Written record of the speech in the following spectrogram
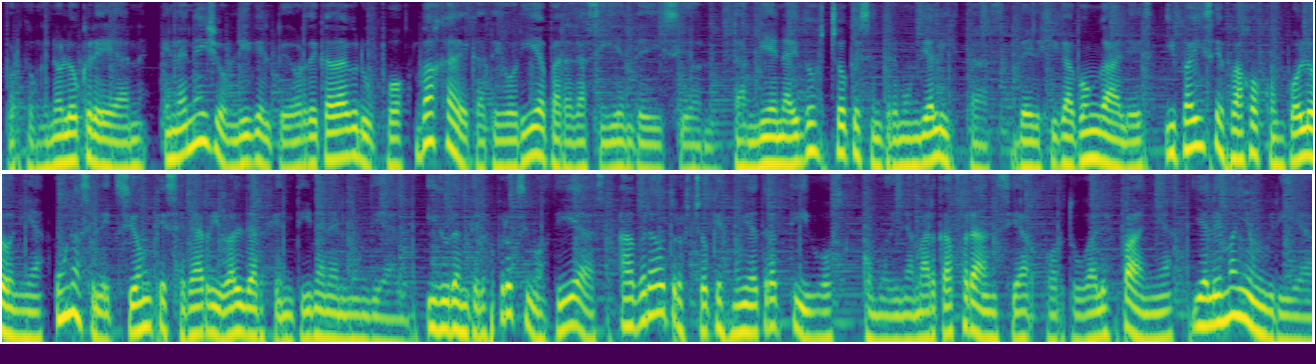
porque aunque no lo crean, en la Nation League el peor de cada grupo baja de categoría para la siguiente edición. También hay dos choques entre mundialistas, Bélgica con Gales y Países Bajos con Polonia, una selección que será rival de Argentina en el Mundial. Y durante los próximos días habrá otros choques muy atractivos como Dinamarca-Francia, Portugal-España y Alemania-Hungría.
